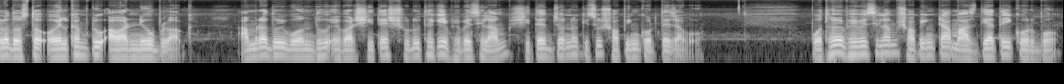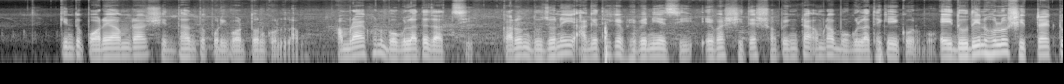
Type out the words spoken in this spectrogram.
হ্যালো দোস্ত, welcome to our new blog. আমরা দুই বন্ধু এবার শীতের শুরু থেকেই ভেবেছিলাম শীতের জন্য কিছু শপিং করতে যাব। প্রথমে ভেবেছিলাম শপিংটা মাঝদিয়াতেই করব, কিন্তু পরে আমরা সিদ্ধান্ত পরিবর্তন করলাম। আমরা এখন বগুলাতে যাচ্ছি, কারণ দুজনেই আগে থেকে ভেবে নিয়েছি এবার শীতের শপিংটা আমরা বগুলা থেকেই করব। এই দুদিন হলো শীতটা একটু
